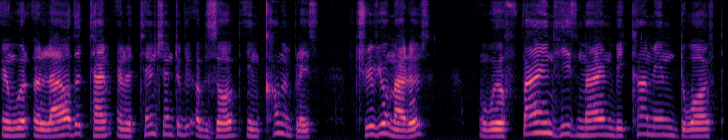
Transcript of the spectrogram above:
and will allow the time and attention to be absorbed in commonplace, trivial matters, will find his mind becoming dwarfed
